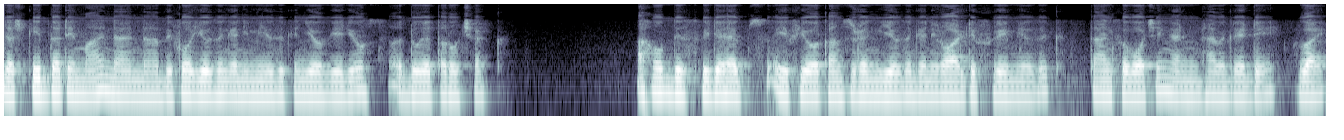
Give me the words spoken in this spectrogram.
Just keep that in mind and uh, before using any music in your videos uh, do a thorough check. I hope this video helps if you are considering using any royalty free music. Thanks for watching and have a great day. Bye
